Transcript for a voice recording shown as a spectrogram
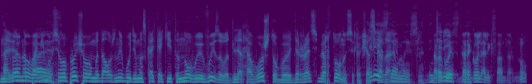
наверное, помимо всего прочего, мы должны будем искать какие-то новые вызовы для того, чтобы держать себя в тонусе, как сейчас Интересная сказали. мысль. Дорогой, дорогой Александр, ну,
